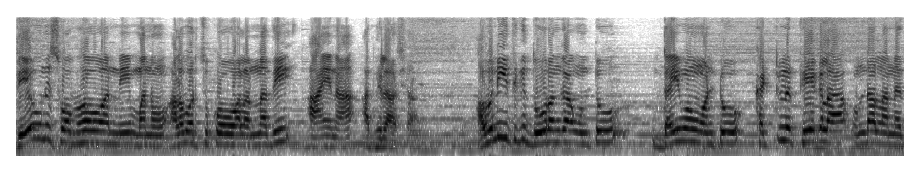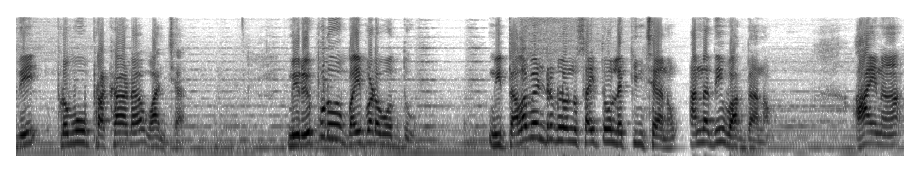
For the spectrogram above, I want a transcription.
దేవుని స్వభావాన్ని మనం అలవర్చుకోవాలన్నది ఆయన అభిలాష. అవినీతికి దూరంగా ఉంటూ దైవం అంటూ కట్టిన తీగలా ఉండాలన్నది ప్రభు ప్రకాడ వాంఛ. మీరెప్పుడూ భయపడవద్దు. మీ తల వెంట్రుకలను సైతం లెక్కించాను అన్నది వాగ్దానం. ఆయన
